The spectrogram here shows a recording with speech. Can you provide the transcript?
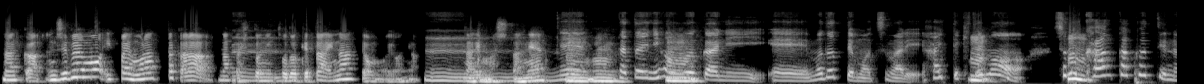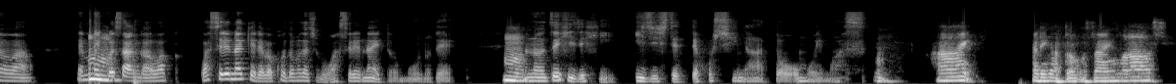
なんか自分もいっぱいもらったから、なんか人に届けたいなって思うようになりましたね。ね、たとえ日本文化に、えー、戻っても、つまり入ってきても、その感覚っていうのは、マイコさんがわ忘れなければ子供たちも忘れないと思うので、うん、あのぜひぜひ維持していってほしいなと思います、うん。はい。ありがとうございます。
